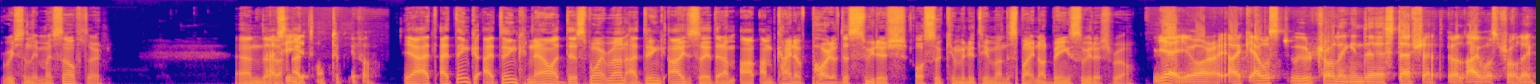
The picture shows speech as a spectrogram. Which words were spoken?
recently myself, though And uh, I've seen I- you talk to people. Yeah, I, I think I think now at this point, man, I think I'd say that I'm I'm I'm kind of part of the Swedish Osu community, man, despite not being Swedish, bro. Yeah, you are. I, I was. We were trolling in the staff chat. Well, I was trolling,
